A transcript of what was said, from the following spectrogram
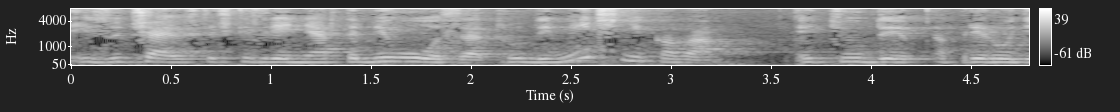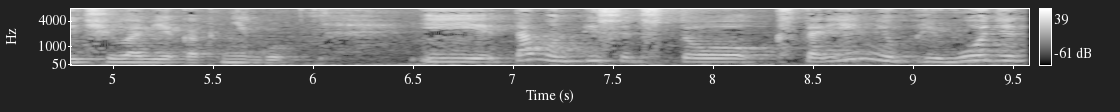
изучаю с точки зрения ортобиоза труды Мечникова, этюды о природе человека, книгу. И там он пишет, что к старению приводит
